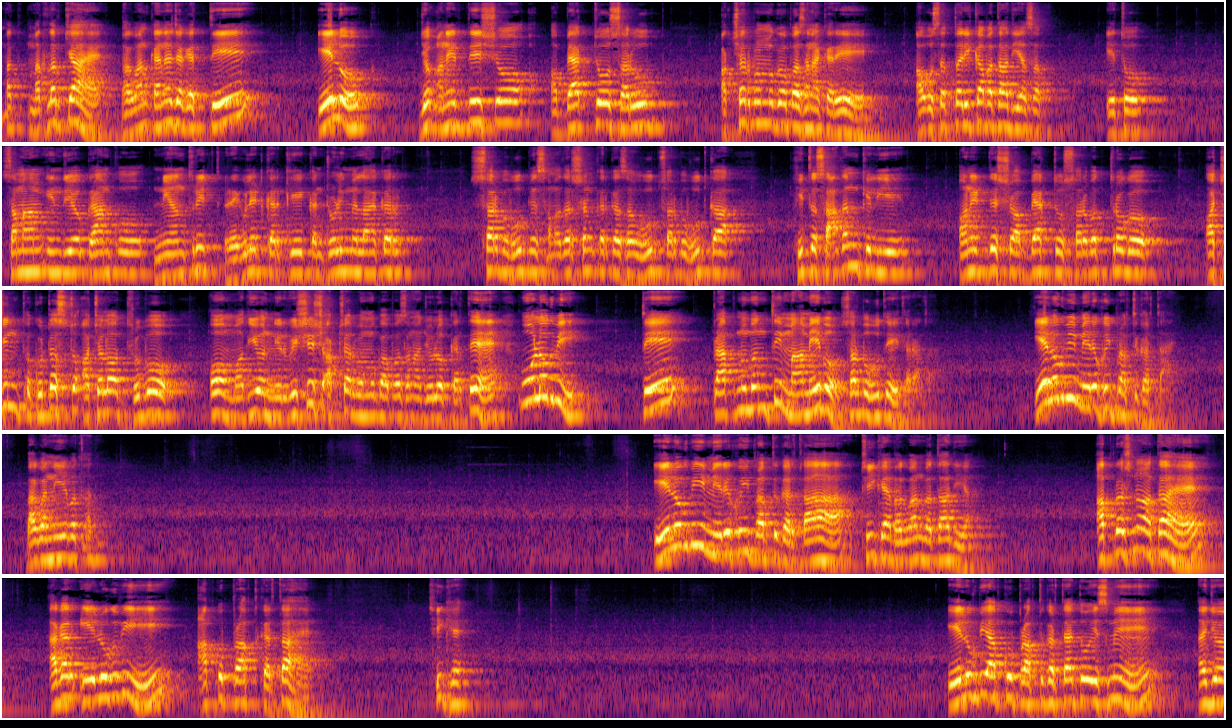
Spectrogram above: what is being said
मत, मतलब क्या है? भगवान कहना जगह ते ये लोग जो अनिर्देश अव्यक्तो स्वरूप अक्षर ब्रह्म को उपासना करे और वो सब तरीका बता दिया सब। ये तो समाम इंद्रियो ग्राम को नियंत्रित रेगुलेट करके कंट्रोलिंग में लाकर, सर्वभूत में समदर्शन करके, सर्वभूत सर्वभूत का हित साधन के लिए अनिर्देश अव्यक्त सर्वत्र गो, अचिंत कुटस्थ अचल ध्रुवो ओ मदियो निर्विशेष अक्षर ब्रह्म का उपासना जो लोग करते हैं, वो लोग भी ते प्राप्नुबंती मामेव सर्वभूत ही तरह था ये लोग भी मेरे को ही प्राप्त करता है। भगवान ने ये बता दी ये लोग भी मेरे को ही प्राप्त करता, ठीक है, भगवान बता दिया। अब प्रश्न आता है अगर ये लोग भी आपको प्राप्त करता है, ठीक है? ये लोग भी आपको प्राप्त करता है तो इसमें जो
